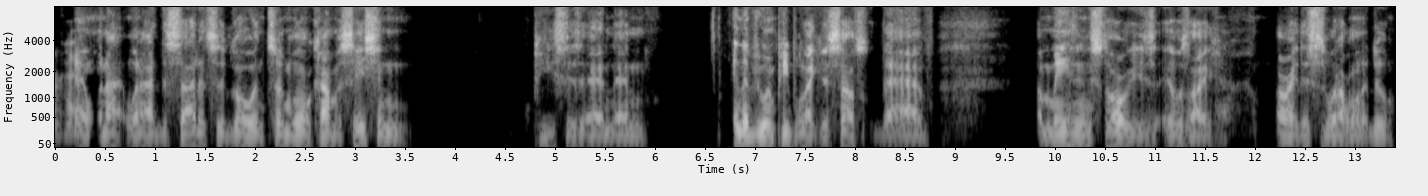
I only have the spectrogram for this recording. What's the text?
Okay. And when I when I decided to go into more conversation pieces and and interviewing people like yourself that have amazing stories, it was like, all right, this is what I want to do.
